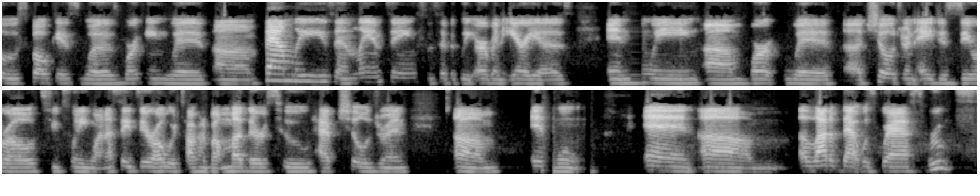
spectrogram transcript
whose focus was working with um, families in Lansing, specifically urban areas, and doing um, work with uh, children ages zero to 21. I say zero, we're talking about mothers who have children um, in womb. And um, a lot of that was grassroots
